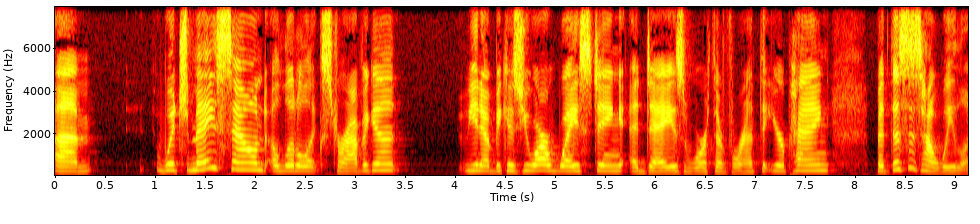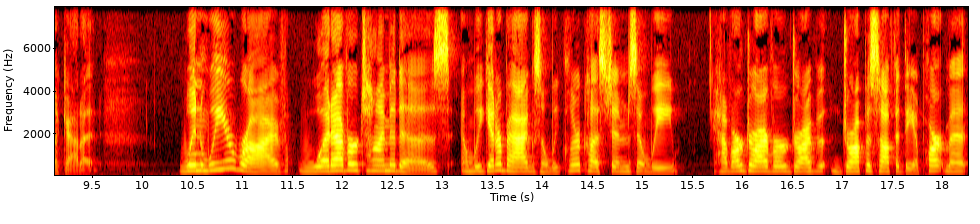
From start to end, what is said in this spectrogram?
um, which may sound a little extravagant, you know, because you are wasting a day's worth of rent that you're paying. But this is how we look at it. When we arrive, whatever time it is, and we get our bags and we clear customs and we have our driver drive drop us off at the apartment,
